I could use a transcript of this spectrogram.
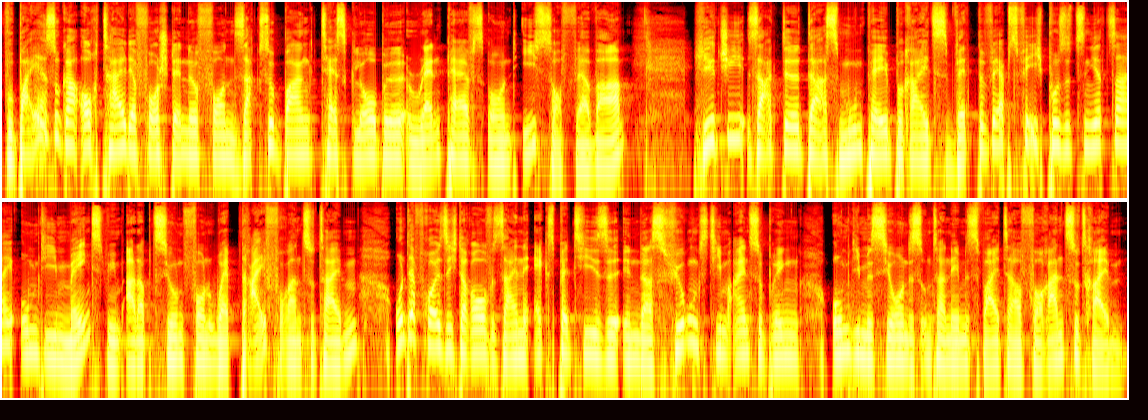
wobei er sogar auch Teil der Vorstände von Saxo Bank, Test Global, Renpaths und eSoftware war. Hirji sagte, dass MoonPay bereits wettbewerbsfähig positioniert sei, um die Mainstream-Adaption von Web3 voranzutreiben und er freue sich darauf, seine Expertise in das Führungsteam einzubringen, um die Mission des Unternehmens weiter voranzutreiben.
